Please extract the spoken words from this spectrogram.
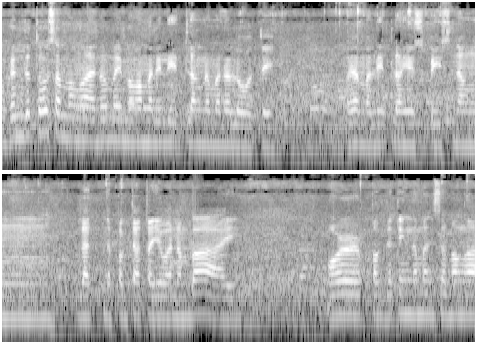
Maganda to sa mga ano, may mga maliliit lang naman na lote. Kaya maliit lang yung space ng lot na pagtatayuan ng bahay. Or pagdating naman sa mga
